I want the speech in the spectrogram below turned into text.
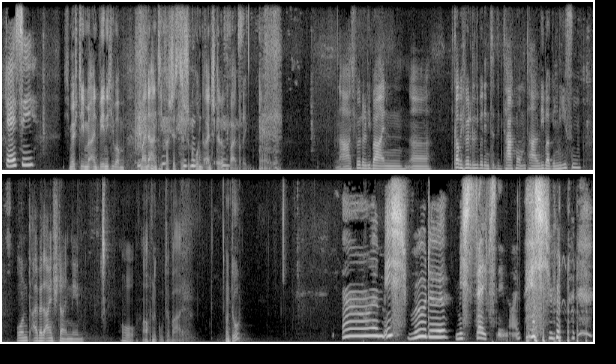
JC, Ich möchte ihm ein wenig über meine antifaschistische Grundeinstellung beibringen. Ja. Na, ich würde lieber einen, äh, ich glaube, ich würde lieber den, den Tag momentan lieber genießen und Albert Einstein nehmen. Oh, auch eine gute Wahl. Und du? Ähm, ich würde mich selbst nehmen. Nein. Ich würde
